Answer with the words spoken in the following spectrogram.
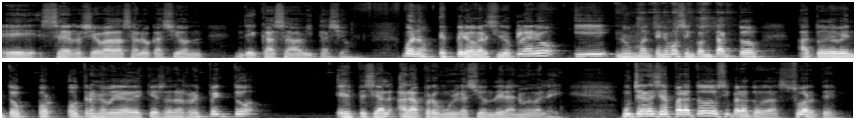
eh, ser llevadas a locación de casa habitación. Bueno, espero haber sido claro y nos mantenemos en contacto a todo evento por otras novedades que hayan al respecto, en especial a la promulgación de la nueva ley. Muchas gracias para todos y para todas. Suerte.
